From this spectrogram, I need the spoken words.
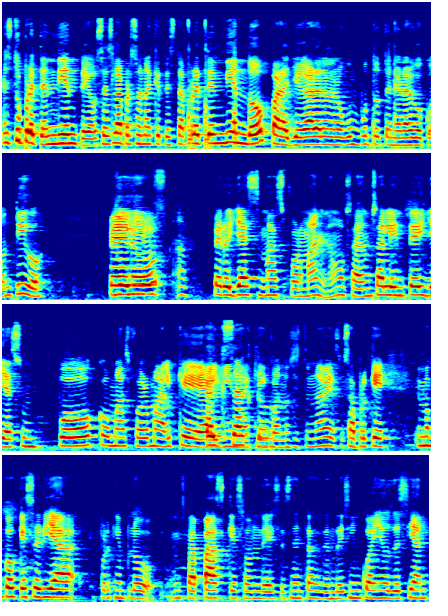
es tu pretendiente, o sea, es la persona que te está pretendiendo para llegar en algún punto a tener algo contigo. Pero, ellos- ah, pero ya es más formal, ¿no? O sea, un saliente ya es un poco más formal que alguien a quien conociste una vez. O sea, porque yo me acuerdo que ese día, por ejemplo, mis papás, que son de 60, 65 años, decían,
